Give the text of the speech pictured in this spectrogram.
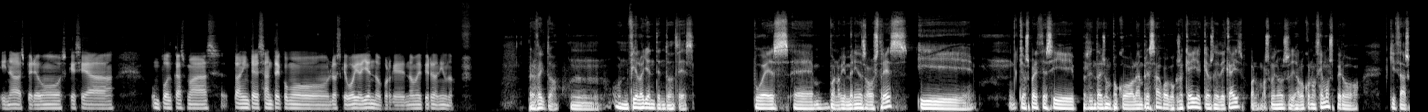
nada, esperemos que sea un podcast más tan interesante como los que voy oyendo, porque no me pierdo ni uno. Perfecto, un fiel oyente entonces. Pues eh, bueno, bienvenidos a los tres y ¿qué os parece si presentáis un poco la empresa Webbox OK, a qué os dedicáis? Bueno, más o menos ya lo conocemos, pero quizás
